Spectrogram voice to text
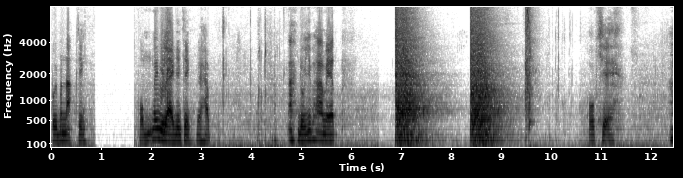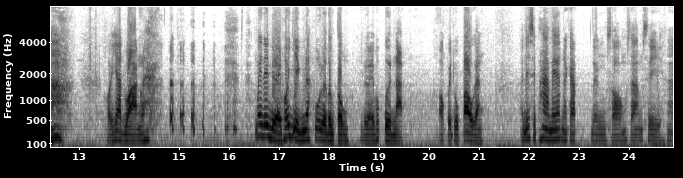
ปืนมันหนักจริง ผมไม่มีแรงจริง ๆ นะครับ อะ ดู 25 เมตร โอเค ขออนุญาตวางแล้ว ไม่ได้เหนื่อยเพราะยิงนะ พูดกันตรงๆ เหนื่อยเพราะปืนหนัก ออกไปดูเป้ากัน อันนี้ 15 เมตรนะครับหนึ่งสองสามสี่ห้า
